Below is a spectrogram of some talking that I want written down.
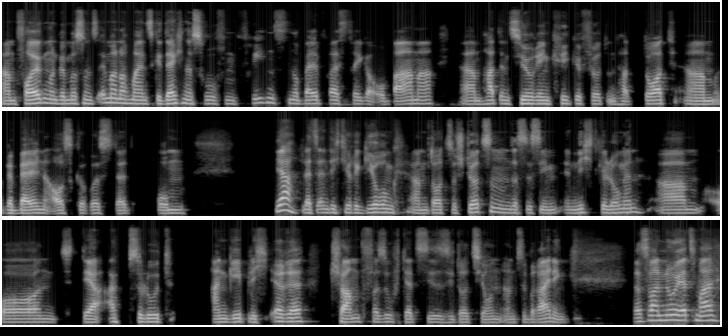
ähm, folgen. Und wir müssen uns immer noch mal ins Gedächtnis rufen, Friedensnobelpreisträger Obama ähm, hat in Syrien Krieg geführt und hat dort ähm, Rebellen ausgerüstet, um ja, letztendlich die Regierung ähm, dort zu stürzen. Und das ist ihm nicht gelungen. Ähm, und der absolut angeblich irre Trump versucht jetzt diese Situation ähm, zu bereinigen. Das waren nur jetzt mal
